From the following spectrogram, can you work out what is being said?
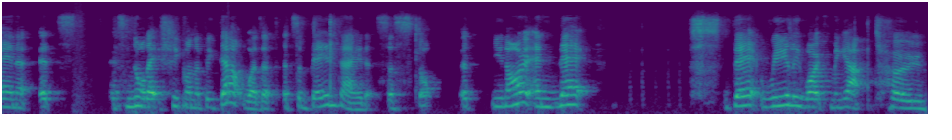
and it, it's it's not actually going to be dealt with. It, it's a band aid. It's a stop. It, you know, and that that really woke me up to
